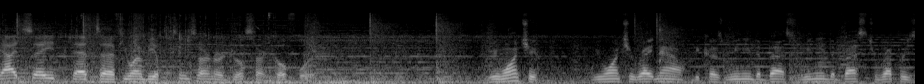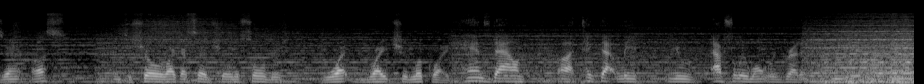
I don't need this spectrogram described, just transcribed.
Yeah, I'd say that uh, if you want to be a platoon sergeant or a drill sergeant, go for it. We want you. We want you right now because we need the best. We need the best to represent us and to show, like I said, show the soldiers what right should look like. Hands down, uh, take that leap. You absolutely won't regret it.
